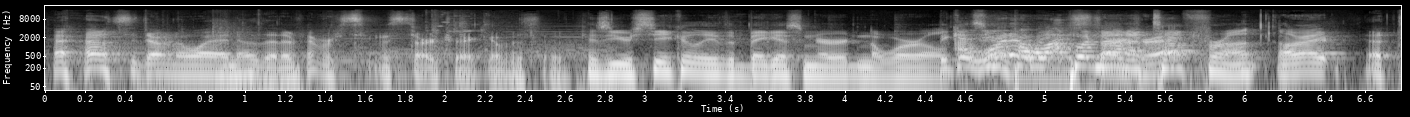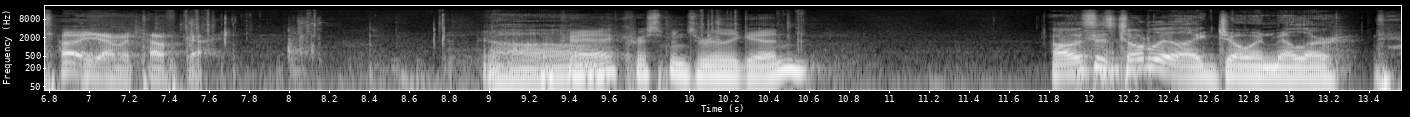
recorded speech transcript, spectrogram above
I honestly don't know why I know that. I've never seen a Star Trek episode. Because you're secretly the biggest nerd in the world. Because I you're wanna watch putting Star on a Trek. tough front. All right. I tell you, I'm a tough guy. Oh. Okay, Crispin's really good. Oh, this is totally like Joe and Miller.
